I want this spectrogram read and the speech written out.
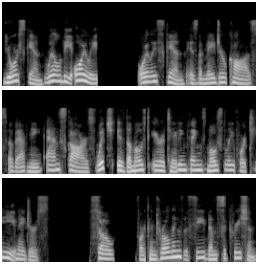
your skin will be oily. Oily skin is the major cause of acne and scars which is the most irritating things mostly for teenagers. So, for controlling the sebum secretion,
